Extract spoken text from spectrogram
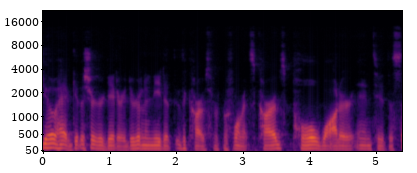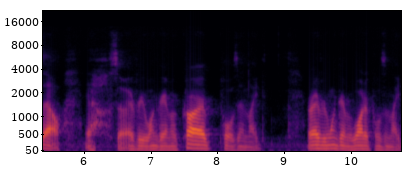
go ahead, get the sugar Gatorade. You're going to need the carbs for performance. Carbs pull water into the cell. So every one gram of carb pulls in like, or every one gram of water pulls in like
